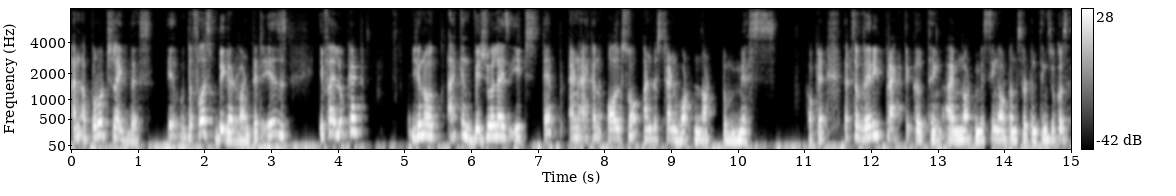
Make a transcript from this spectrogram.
an approach like this eh, the first big advantage is if i look at you know i can visualize each step and i can also understand what not to miss. Okay? That's a very practical thing. I'm not missing out on certain things because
